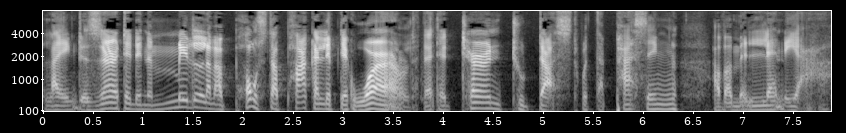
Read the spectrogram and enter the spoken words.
lying deserted in the middle of a post-apocalyptic world that had turned to dust with the passing of a millennia.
